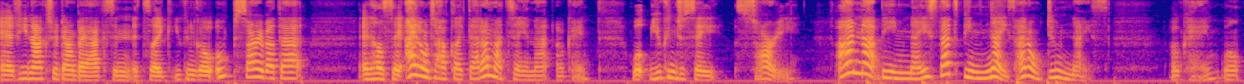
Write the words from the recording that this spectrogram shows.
And if he knocks her down by accident, it's like you can go, oops, sorry about that. And he'll say, I don't talk like that. I'm not saying that. Okay. Well, you can just say, sorry. I'm not being nice. That's being nice. I don't do nice. Okay. Well,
